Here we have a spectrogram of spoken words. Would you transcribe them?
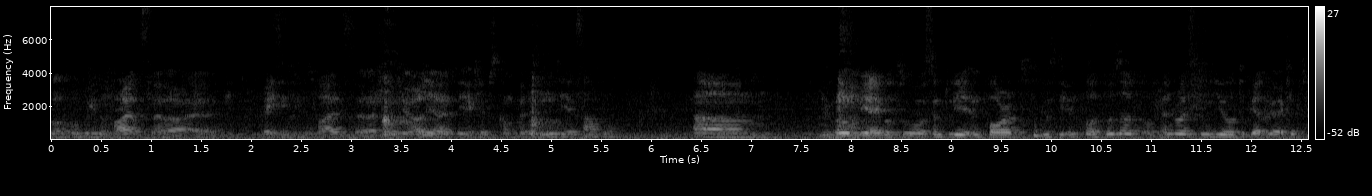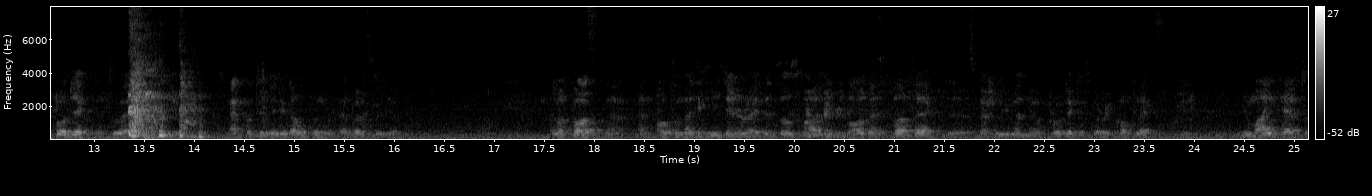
Those will be the files that are basically the files that I showed you earlier in the Eclipse compatibility example. Um, you will be able to simply import, use the import wizard of Android Studio to get your Eclipse project into Android Studio and continue developing with Android Studio. Well, of course, uh, an automatically generated build file isn't always perfect, uh, especially when your project is very complex. You might have to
